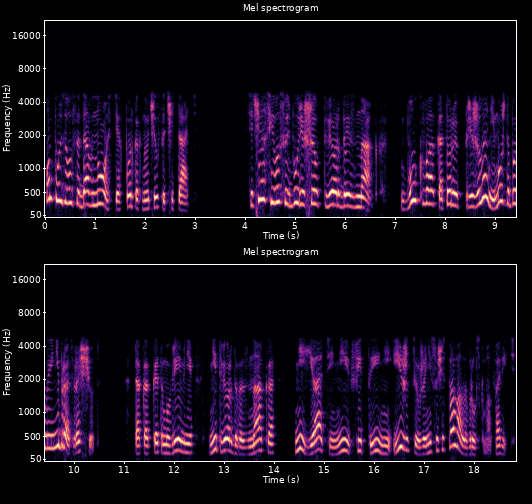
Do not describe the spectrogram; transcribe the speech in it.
он пользовался давно, с тех пор, как научился читать. Сейчас его судьбу решил твердый знак, буква, которую при желании можно было и не брать в расчет, так как к этому времени ни твердого знака, ни яти, ни фиты, ни ижицы уже не существовало в русском алфавите.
